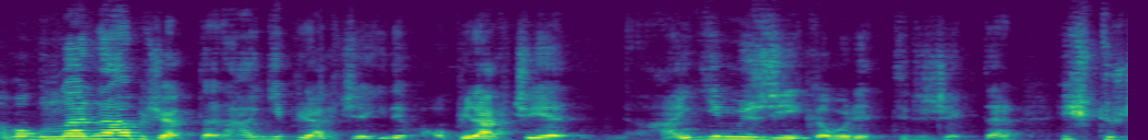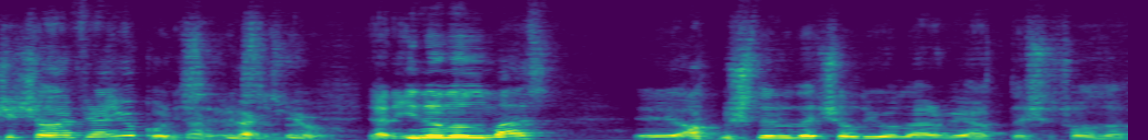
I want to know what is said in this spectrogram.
Ama bunlar ne yapacaklar? Hangi plakçıya gidip o plakçıya hangi müziği kabul ettirecekler? Hiç Türkçe çalan falan yok o lise plakçı arasında. yok. Yani inanılmaz. E, 60'ları da çalıyorlar veyahut da şu son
